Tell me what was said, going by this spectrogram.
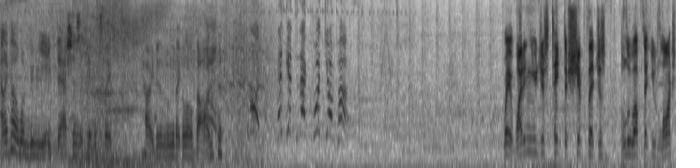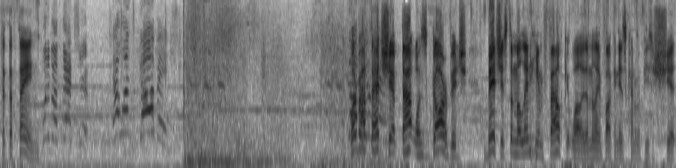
I like how when BB-8 dashes, he looks like how he did in the movie, like a little dog. Come on. Let's get to that quad jumper. Wait, why didn't you just take the ship that just blew up that you launched at the thing? What about that ship? That one's garbage. What about that ship? That was garbage. Bitch, it's the Millennium Falcon. Well, the Millennium Falcon is kind of a piece of shit.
